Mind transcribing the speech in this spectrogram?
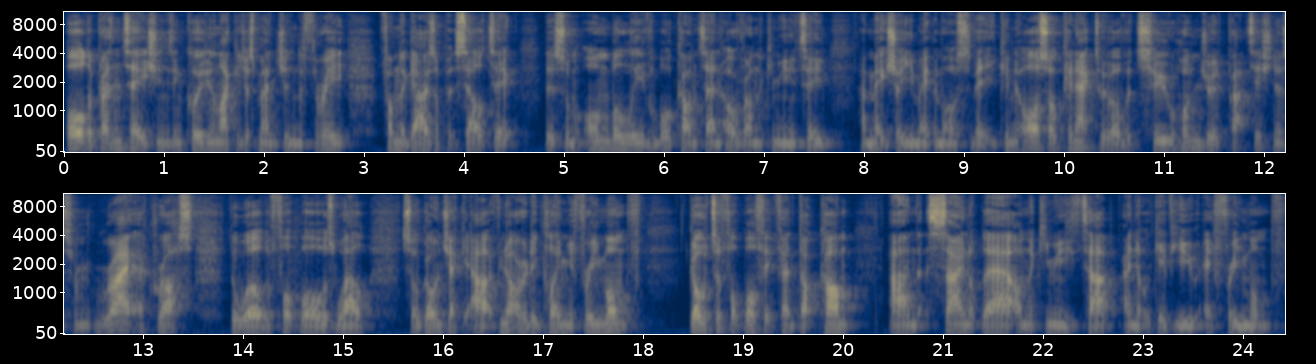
all the presentations, including, like I just mentioned, the three from the guys up at Celtic there's some unbelievable content over on the community and make sure you make the most of it. You can also connect with over 200 practitioners from right across the world of football as well. So go and check it out. If you're not already claim your free month, go to footballfitfed.com and sign up there on the community tab and it'll give you a free month.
